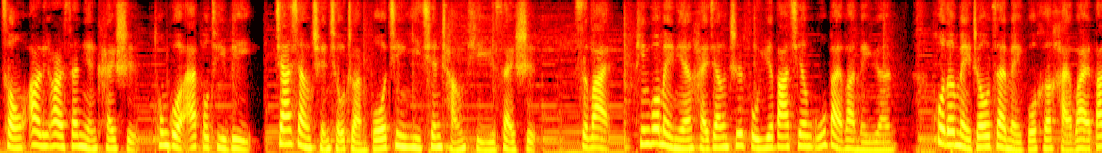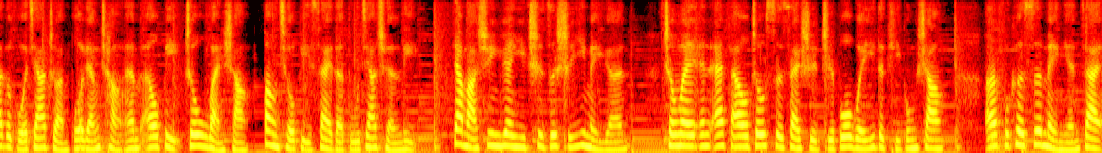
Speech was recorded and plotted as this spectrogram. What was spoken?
从二零二三年开始，通过 Apple TV 加向全球转播近一千场体育赛事。此外，苹果每年还将支付约八千五百万美元，获得每周在美国和海外八个国家转播两场 MLB 周五晚上棒球比赛的独家权利。亚马逊愿意斥资十亿美元，成为 NFL 周四赛事直播唯一的提供商。而福克斯每年在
